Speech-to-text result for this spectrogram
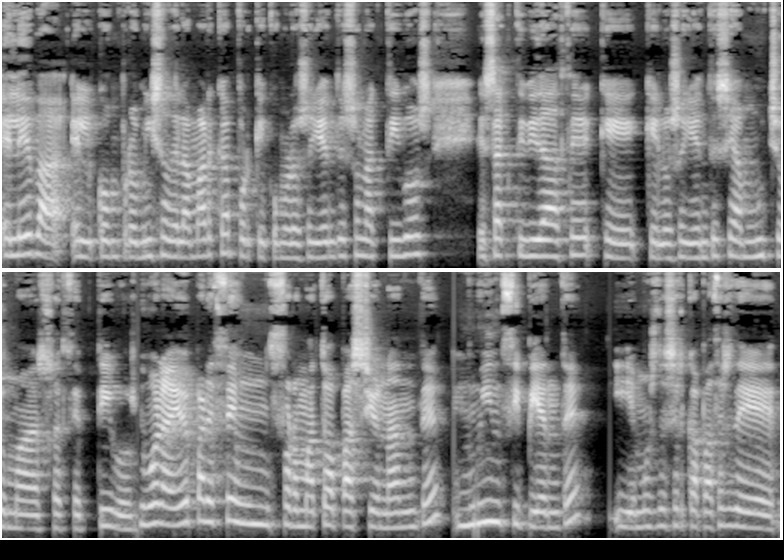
eleva el compromiso de la marca porque como los oyentes son activos, esa actividad hace que, que, los oyentes sean mucho más receptivos. Y bueno, a mí me parece un formato apasionante, muy incipiente, y hemos de ser capaces de,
